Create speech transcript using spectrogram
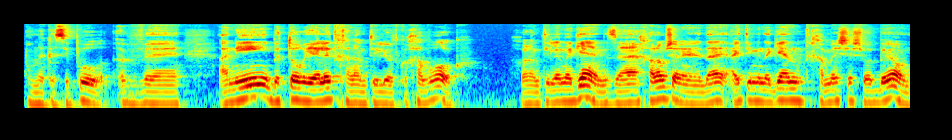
לעומק הסיפור. ואני בתור ילד חלמתי להיות כוכב רוק. חלמתי לנגן, זה היה החלום שלי, אני הייתי מנגן חמש-שש שעות ביום.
